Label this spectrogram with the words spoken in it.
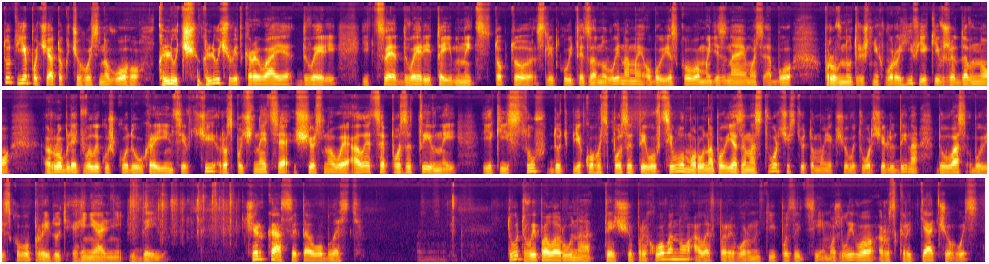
Тут є початок чогось нового. Ключ. Ключ відкриває двері. І це двері таємниць. Тобто слідкуйте за новинами, обов'язково ми дізнаємось або про внутрішніх ворогів, які вже давно роблять велику шкоду українців, чи розпочнеться щось нове. Але це позитивний якийсь сув до якогось позитиву. В цілому руна пов'язана з творчістю, тому якщо ви творча людина, до вас обов'язково прийдуть геніальні ідеї. Черкаси та область. Тут випала руна те, що приховано, але в перегорнутій позиції. Можливо, розкриття чогось,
